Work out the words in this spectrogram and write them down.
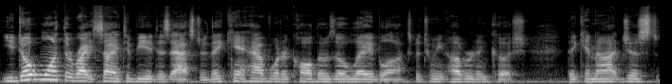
You don't want the right side to be a disaster. They can't have what are called those olé blocks between Hubbard and Kush. They cannot just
